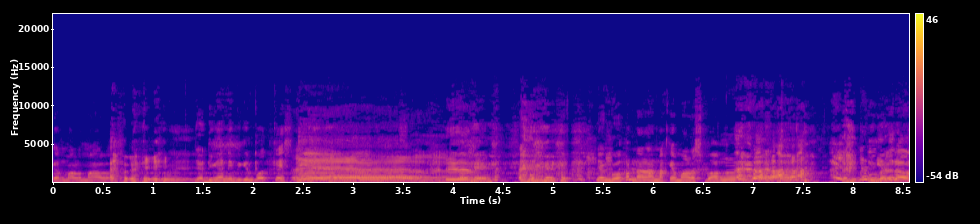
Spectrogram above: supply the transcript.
kan malam-malam. Jadi kan nih bikin podcast. Iya. Itu nih. yang gue kenal anaknya males banget. Tiba-tiba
